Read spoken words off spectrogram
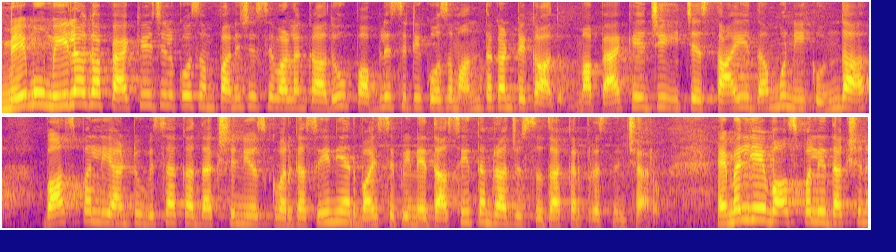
మేము మీలాగా ప్యాకేజీల కోసం పనిచేసే వాళ్ళం కాదు పబ్లిసిటీ కోసం అంతకంటే కాదు. మా ప్యాకేజీ ఇచ్చే స్థాయి దమ్ము నీకు ఉందా వాస్పల్లి అంటూ విశాఖ దక్షిణ నియోజకవర్గ సీనియర్ వైసీపీ నేత సీతంరాజు సుధాకర్ ప్రశ్నించారు. ఎమ్మెల్యే వాస్పల్లి దక్షిణ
